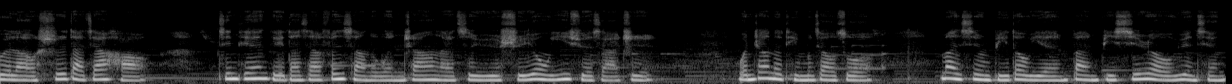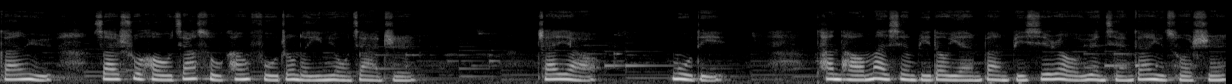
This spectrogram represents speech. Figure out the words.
位老师，大家好。今天给大家分享的文章来自于《实用医学杂志》，文章的题目叫做《慢性鼻窦炎伴鼻息肉院前干预在术后加速康复中的应用价值》。摘要：目的，探讨慢性鼻窦炎伴鼻息肉院前干预措施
